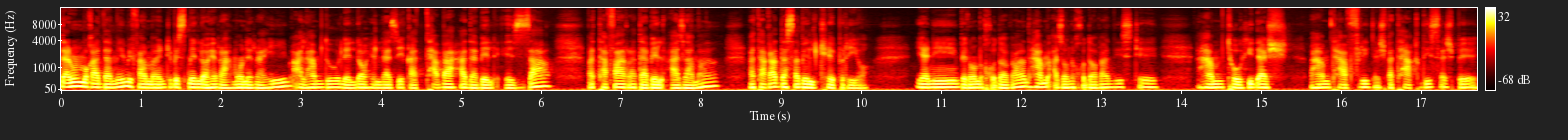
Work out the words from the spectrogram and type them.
در اون مقدمه میفرمایند که بسم الله الرحمن الرحیم الحمد لله الذی قد تبهد بالعزه و تفرد بالعظمه و تقدس بالکبریا یعنی به نام خداوند هم از آن خداوندی است که هم توحیدش و هم تفریدش و تقدیسش به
